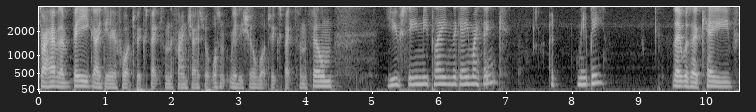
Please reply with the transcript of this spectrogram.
so I have a vague idea of what to expect from the franchise, but wasn't really sure what to expect from the film. You've seen me playing the game, I think? Maybe? There was a cave,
